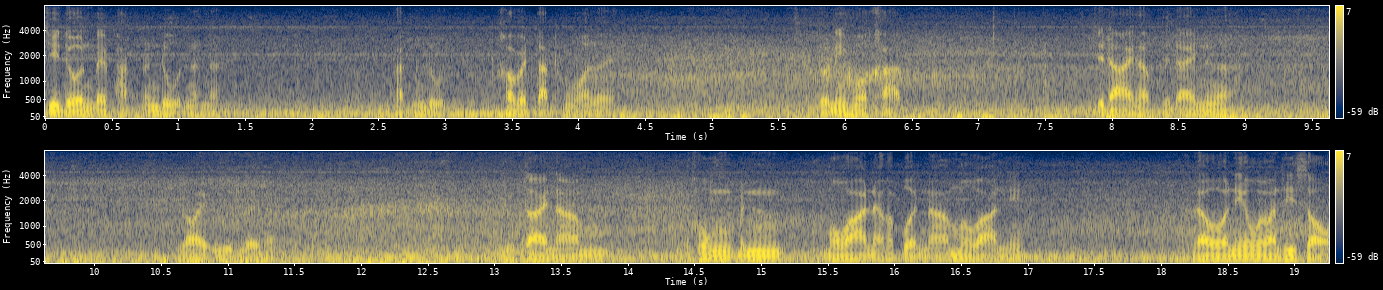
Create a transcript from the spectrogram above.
ที่โดนใบพัดมันดูดนั่นนะพัดมันดูดเข้าไปตัดหัวเลย ตัวนี้หัวขาดจะได้ครับจะได้เนื้อ รอยอืดเลยครับอยู่ใต้น้ำคงเป็นเมื่อวานนะเขาเปิดน้ำเมื่อวานนี้ แล้ววันนี้เป็นวันที่สอง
